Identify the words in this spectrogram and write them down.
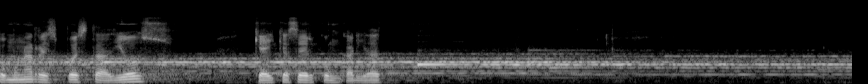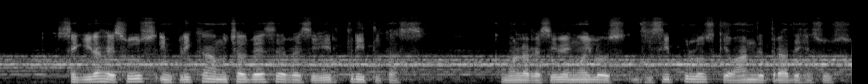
como una respuesta a Dios que hay que hacer con caridad. Seguir a Jesús implica muchas veces recibir críticas, como las reciben hoy los discípulos que van detrás de Jesús.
